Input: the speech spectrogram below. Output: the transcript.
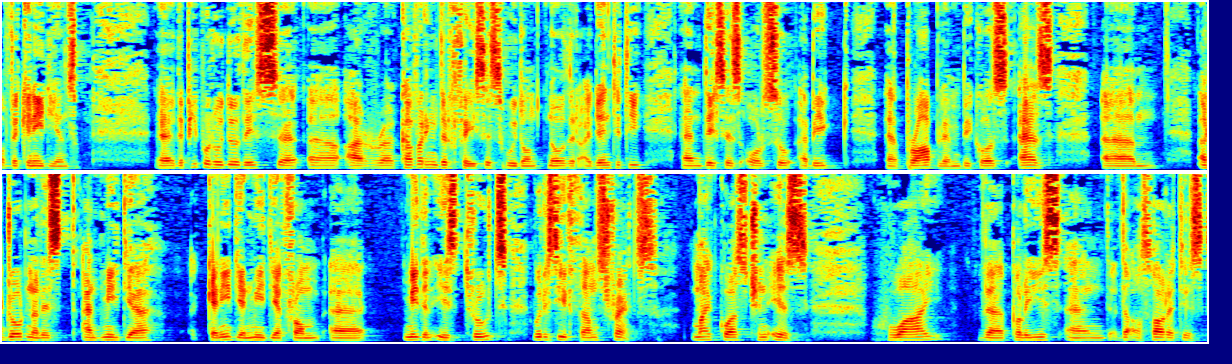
of the Canadians. Uh, the people who do this uh, uh, are covering their faces. We don't know their identity. And this is also a big problem because as um, a journalist and media, Canadian media from Middle East roots, we receive some threats. My question is, why the police and the authorities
